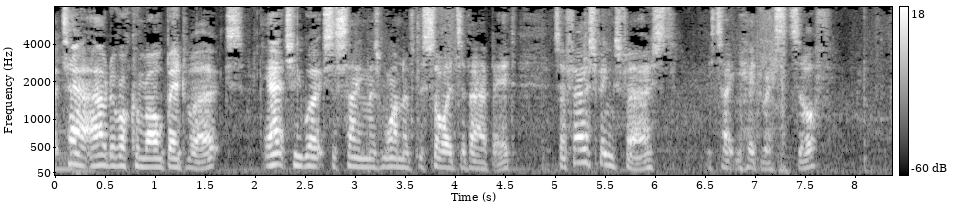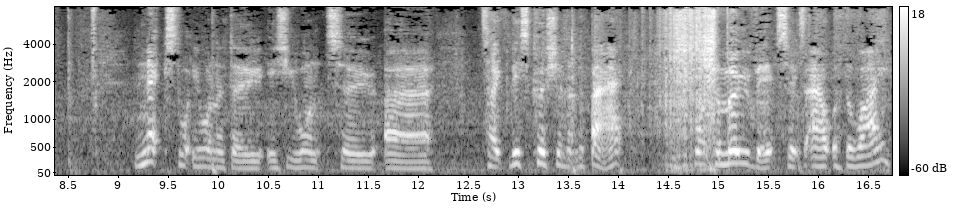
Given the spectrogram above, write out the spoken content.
Worked out how the rock and roll bed works. It actually works the same as one of the sides of our bed. So first things first, you take your headrests off. Next, what you want to do is you want to uh, take this cushion at the back. You just want to move it so it's out of the way.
